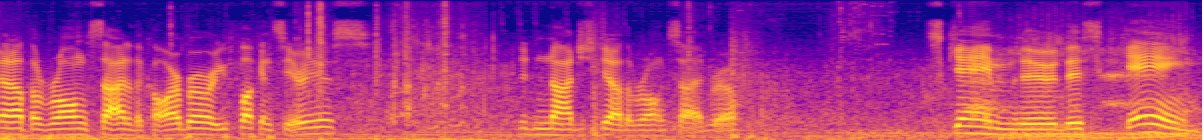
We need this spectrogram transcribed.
Got out the wrong side of the car, bro. Are you fucking serious? Did not just get out the wrong side, bro. This game, dude. This game.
